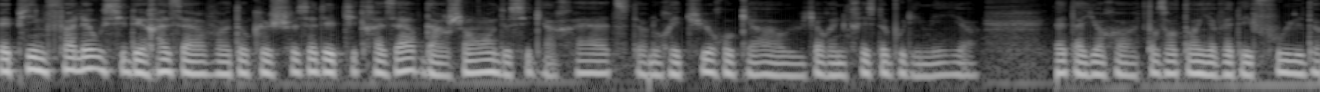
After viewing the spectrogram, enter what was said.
et puis il me fallait aussi des réserves. Donc je faisais des petites réserves d'argent, de cigarettes, de nourriture au cas où il y aurait une crise de boulimie. D'ailleurs, euh, de temps en temps, il y avait des fouilles de,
